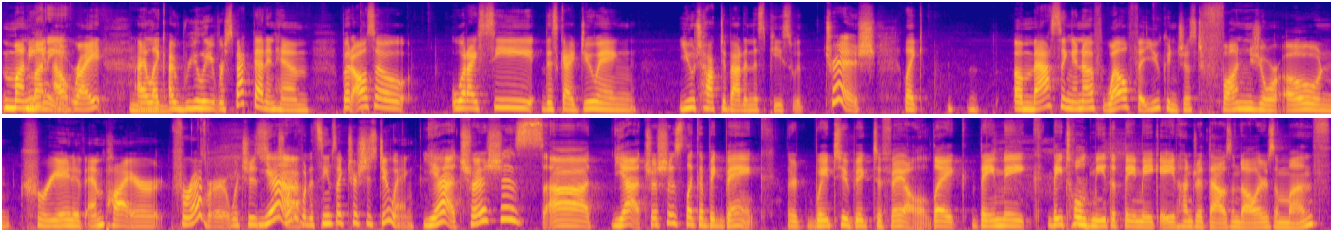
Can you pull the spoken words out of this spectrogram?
money, Money. outright. I like I really respect that in him. But also what I see this guy doing, you talked about in this piece with Trish, like amassing enough wealth that you can just fund your own creative empire forever, which is Yeah. sort of what it seems like Trish is doing. Yeah, Trish is uh yeah, Trish is like a big bank. They're way too big to fail. Like they make they told me that they make $800,000 a month.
